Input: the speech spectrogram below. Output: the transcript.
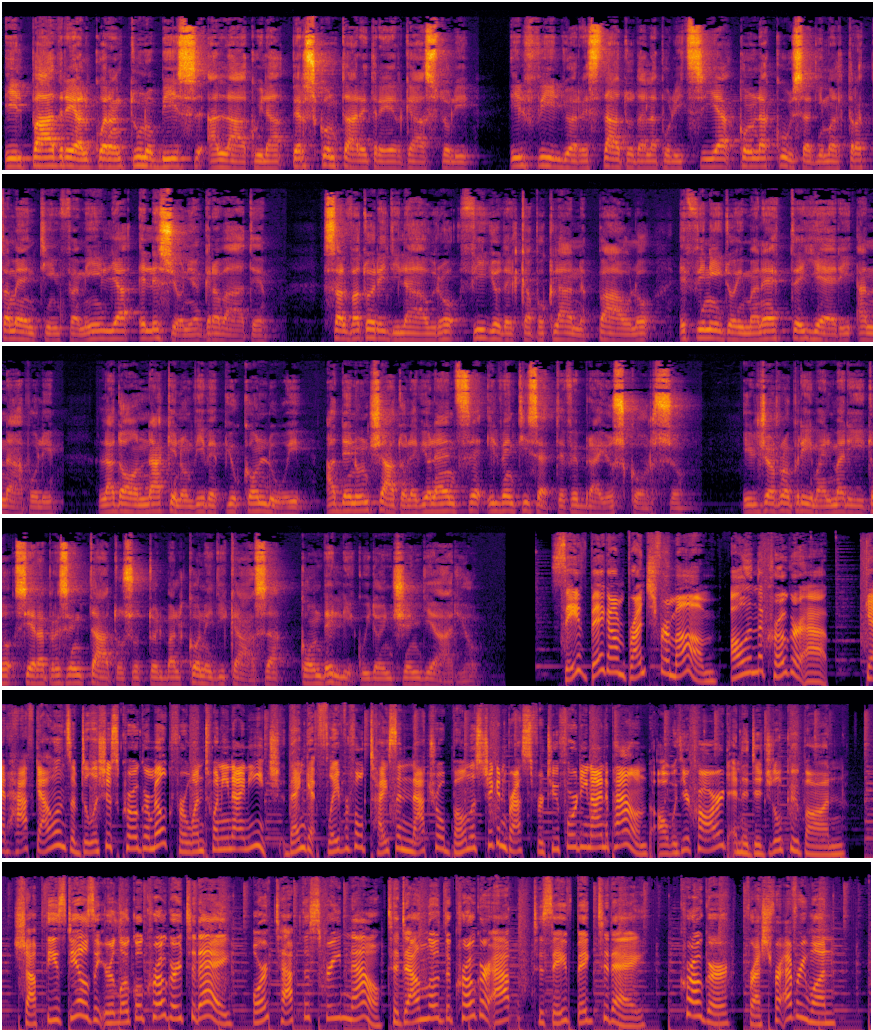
Il padre al 41 bis all'Aquila per scontare tre ergastoli. Il figlio arrestato dalla polizia con l'accusa di maltrattamenti in famiglia e lesioni aggravate. Salvatore Di Lauro, figlio del capoclan Paolo, è finito in manette ieri a Napoli. La donna, che non vive più con lui, ha denunciato le violenze il 27 febbraio scorso. Il giorno prima il marito si era presentato sotto il balcone di casa con del liquido incendiario. Save big on brunch for mom, all in the Kroger app. Get half gallons of delicious Kroger milk for 129 each, then get flavorful Tyson natural boneless chicken breasts for 249 a pound, all with your card and a digital coupon. Shop these deals at your local Kroger today or tap the screen now to download the Kroger app to save big today. Kroger, fresh for everyone.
